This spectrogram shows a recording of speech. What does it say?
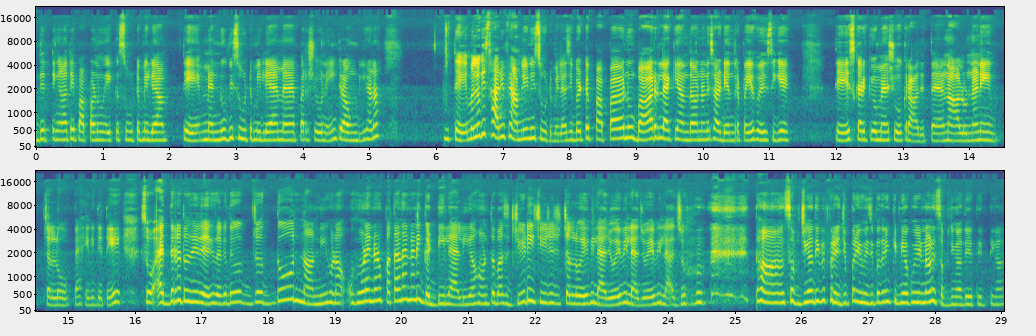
ਦਿੱਤੀਆਂ ਤੇ ਪਾਪਾ ਨੂੰ ਇੱਕ ਸੂਟ ਮਿਲਿਆ ਤੇ ਮੈਨੂੰ ਵੀ ਸੂਟ ਮਿਲਿਆ, ਮੈਂ ਪਰ ਸ਼ੋਅ ਨਹੀਂ ਕਰਾਉਂਗੀ, ਹਨਾ? ਤੇ ਮਤਲਬ ਕਿ ਸਾਰੀ ਫੈਮਿਲੀ ਨੂੰ ਸੂਟ ਮਿਲਿਆ ਸੀ ਬਟ ਪਾਪਾ ਨੂੰ ਬਾਹਰ ਲੈ ਕੇ ਆਂਦਾ, ਉਹਨਾਂ ਨੇ ਸਾਡੇ ਅੰਦਰ ਪਏ ਹੋਏ ਸੀਗੇ। ਤੇ ਇਸ ਕਰਕੇ ਉਹ ਮੈਂ ਸ਼ੋਅ ਕਰਾ ਦਿੱਤਾ ਹੈ। ਨਾਲ ਉਹਨਾਂ ਨੇ, ਚਲੋ, ਪੈਸੇ ਵੀ ਦਿੱਤੇ। ਸੋ ਇੱਧਰ ਤੁਸੀਂ ਦੇਖ ਸਕਦੇ ਹੋ, ਜਦੋਂ ਨਾਨੀ ਹੁਣ ਹੁਣ ਇਹਨਾਂ ਨੂੰ ਪਤਾ ਨਾ, ਇਹਨਾਂ ਨੇ ਗੱਡੀ ਲੈ ਲਈ ਆ। ਹੁਣ ਤਾਂ ਬਸ ਜਿਹੜੀ ਚੀਜ਼ ਚਲੋ, ਇਹ ਵੀ ਲੈ ਜਾਓ, ਇਹ ਵੀ ਲੈ ਜਾਓ, ਇਹ ਵੀ ਲੈ ਜਾਓ। ਤਾਂ ਸਬਜ਼ੀਆਂ ਦੀ ਵੀ ਫ੍ਰਿਜ ਭਰੀ ਹੋਈ ਸੀ, ਪਤਾ ਨਹੀਂ ਕਿੰਨੀਆਂ ਕੋਈ ਇਹਨਾਂ ਨੇ ਸਬਜ਼ੀਆਂ ਦੇ ਦਿੱਤੀਆਂ।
